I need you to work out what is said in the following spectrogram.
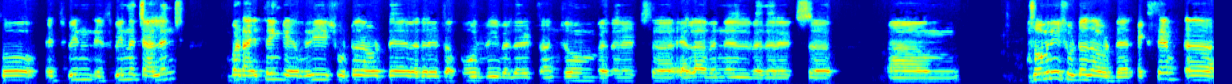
So it's been it's been a challenge, but I think every shooter out there, whether it's Apurvi, whether it's Anjum, whether it's uh, Elavenil, whether it's uh, um, so many shooters out there, except uh,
